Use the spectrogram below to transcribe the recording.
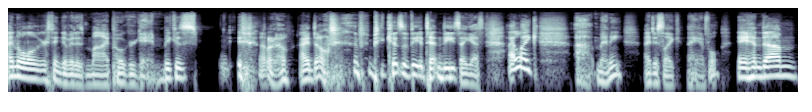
I no longer think of it as my poker game because I don't know. I don't because of the attendees, I guess. I like uh, many. I just like a handful. And um,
